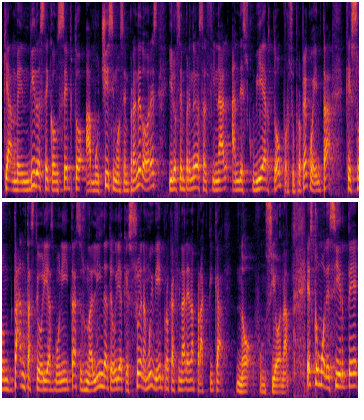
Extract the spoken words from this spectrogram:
que han vendido este concepto a muchísimos emprendedores y los emprendedores al final han descubierto por su propia cuenta que son tantas teorías bonitas, es una linda teoría que suena muy bien, pero que al final en la práctica no funciona. Es como decirte,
